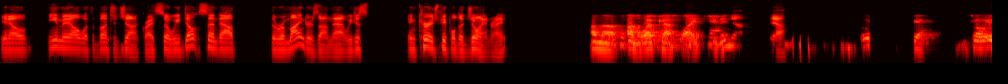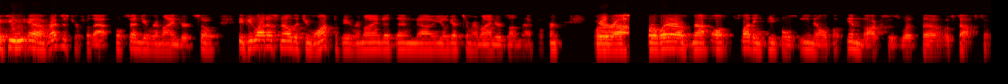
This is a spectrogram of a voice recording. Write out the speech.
you know, email with a bunch of junk, right? So we don't send out the reminders on that. We just encourage people to join, right? On the on the webcast light, you mean? Yeah. Yeah. Yeah. So if you uh, register for that, we'll send you a reminder. So if you let us know that you want to be reminded, then uh, you'll get some reminders on that. We're, we're, uh, we're aware of not flooding people's email inboxes with uh, with stuff. So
